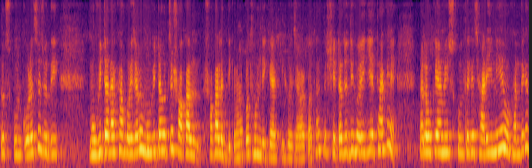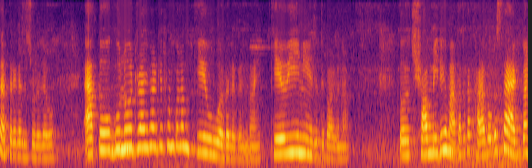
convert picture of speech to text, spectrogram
তো স্কুল করেছে, যদি মুভিটা দেখা হয়ে যাবে মুভিটা হচ্ছে সকাল, সকালের দিকে মানে প্রথম দিকে আর কি হয়ে যাওয়ার কথা। তো সেটা যদি হয়ে গিয়ে থাকে, তাহলে ওকে আমি স্কুল থেকে ছাড়িয়ে নিয়ে ওখান থেকে ডাক্তারের কাছে চলে যাব। এতগুলো ড্রাইভারকে ফোন করলাম, কেউ অ্যাভেলেবেল নয়, কেউই নিয়ে যেতে পারবে না। তো সব মিলিয়ে মাথা মাথাটা খারাপ অবস্থা, একবার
